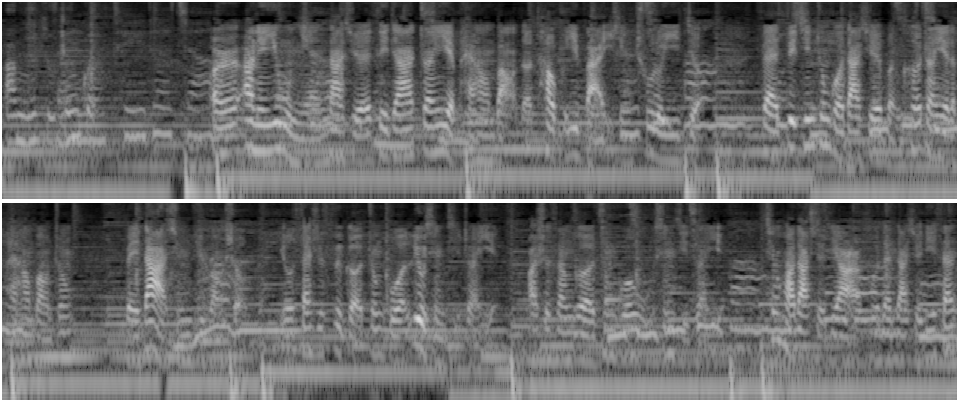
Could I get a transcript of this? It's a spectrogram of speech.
而弥足珍贵。而二零一五年大学最佳专业排行榜的 TOP 一百已经出炉已久，在最新中国大学本科专业的排行榜中，北大雄居榜首。有三十四个中国六星级专业，二十三个中国五星级专业。清华大学第二，复旦大学第三，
